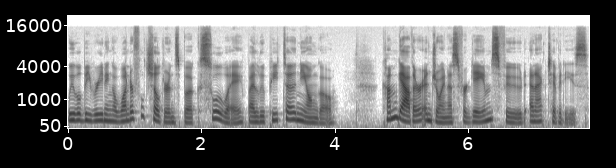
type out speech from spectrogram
We will be reading a wonderful children's book, Sulwe, by Lupita Nyong'o. Come gather and join us for games, food, and activities.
